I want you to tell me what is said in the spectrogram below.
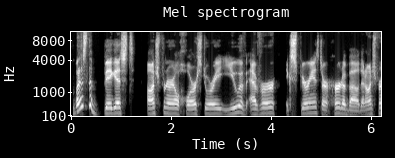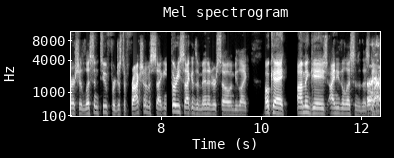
What is the biggest entrepreneurial horror story you have ever experienced or heard about that entrepreneurs should listen to for just a fraction of a second, 30 seconds, a minute or so, and be like, okay, I'm engaged. I need to listen to this guy.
